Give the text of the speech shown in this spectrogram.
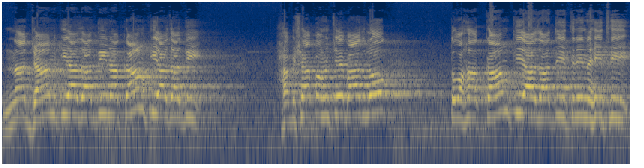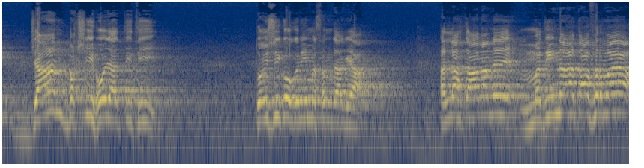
نہ جان کی آزادی، نہ کام کی آزادی۔ حبشہ پہنچے بعد لوگ، تو وہاں کام کی آزادی اتنی نہیں تھی، جان بخشی ہو جاتی تھی۔ تو اسی کو غنیمت سمجھا گیا۔ اللہ تعالیٰ نے مدینہ عطا فرمایا،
